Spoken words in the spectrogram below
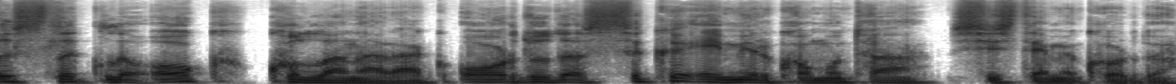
ıslıklı ok kullanarak orduda sıkı emir komuta sistemi kurdu.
